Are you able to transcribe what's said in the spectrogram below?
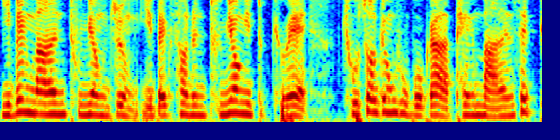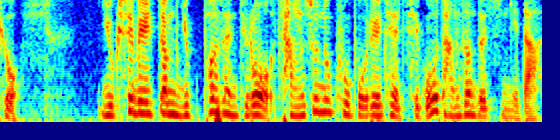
242명 중 232명이 투표해 조석용 후보가 143표, 61.6%로 장순욱 후보를 제치고 당선됐습니다.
